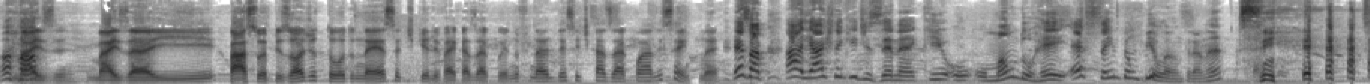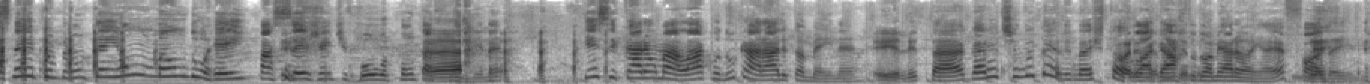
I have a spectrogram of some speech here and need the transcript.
Aham. Mas, mas aí passa o episódio todo nessa de que ele vai casar com ele, no final ele decide casar com a Alicente, né? Exato. Ah, aliás, tem que dizer, né, que o, o mão do rei é sempre um pilantra, né? Sim. Sempre um Não tem um mão do rei pra ser gente boa, ponta Ah. firme, né? Que esse cara é um malaco do caralho também, né? Ele tá garantindo dele na história. o né, lagarto menino? do Homem-Aranha. É foda ele.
